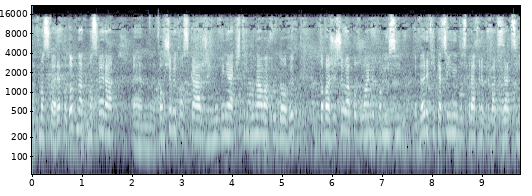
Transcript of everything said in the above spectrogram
atmosferę. Podobna atmosfera fałszywych oskarżeń, mówienia o jakichś trybunałach ludowych towarzyszyła powołaniu komisji weryfikacyjnej do spraw reprywatyzacji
